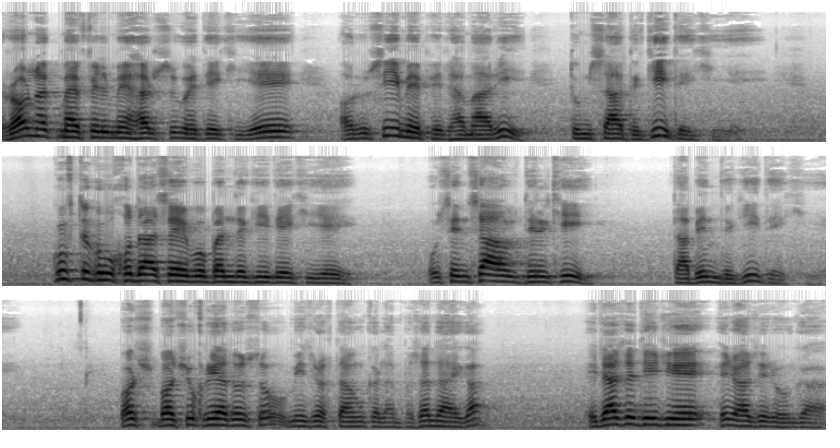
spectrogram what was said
رونق محفل میں ہر سو ہے دیکھیے اور اسی میں پھر ہماری تم سادگی دیکھیے۔ گفتگو خدا سے وہ بندگی دیکھیے، اس انسان اس دل کی تابندگی دیکھیے۔ بہت بہت شکریہ دوستو، امید رکھتا ہوں کلام پسند آئے گا۔ اجازت دیجیے پھر حاضر ہوں گا۔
